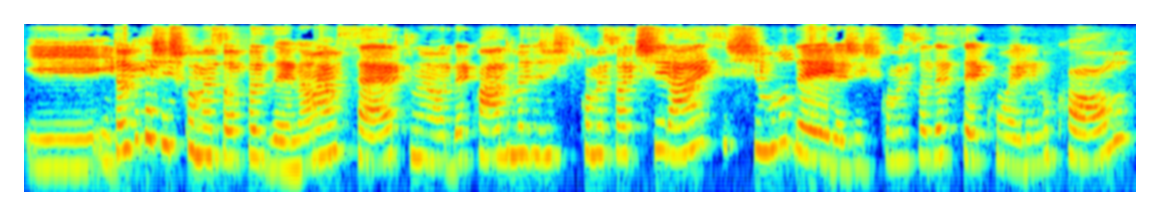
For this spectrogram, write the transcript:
E então o que a gente começou a fazer? Não é o certo, não é o adequado, mas a gente começou a tirar esse estímulo dele. A gente começou a descer com ele no colo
